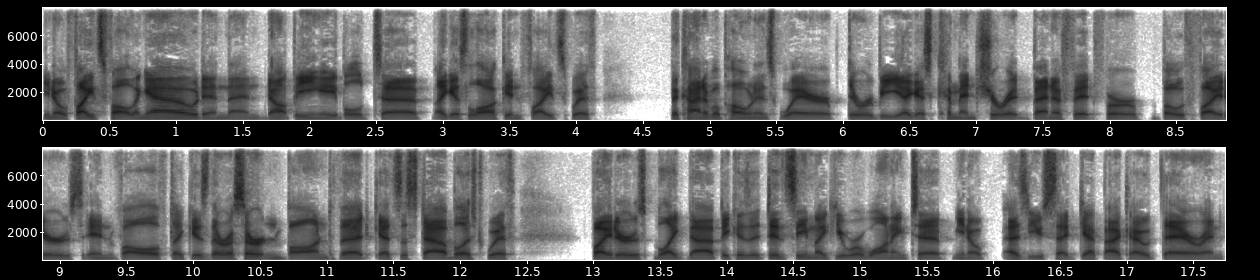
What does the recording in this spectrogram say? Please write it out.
you know, fights falling out and then not being able to, I guess, lock in fights with the kind of opponents where there would be, I guess, commensurate benefit for both fighters involved? Like, is there a certain bond that gets established with fighters like that because it did seem like you were wanting to, you know, as you said, get back out there and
